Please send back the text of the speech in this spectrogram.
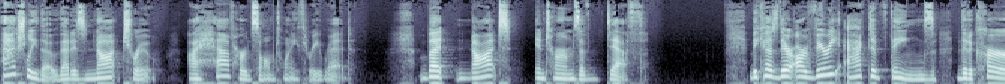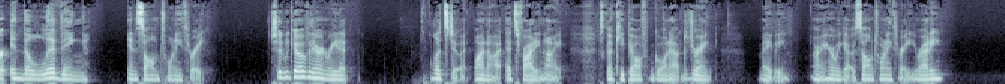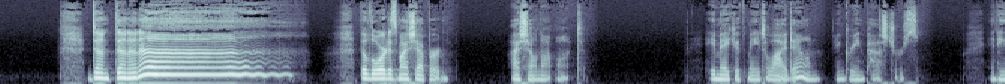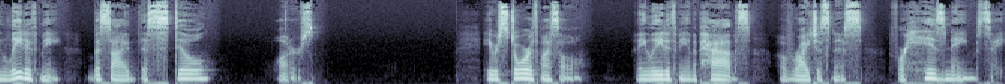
Actually, though, that is not true. I have heard Psalm 23 read, but not in terms of death. Because there are very active things that occur in the living in Psalm 23. Should we go over there and read it? Let's do it. Why not? It's Friday night. It's going to keep y'all from going out to drink. Maybe. All right, here we go. Psalm 23. You ready? Dun dun dun. The Lord is my shepherd. I shall not want. He maketh me to lie down in green pastures, and he leadeth me beside the still waters. He restoreth my soul, and he leadeth me in the paths of righteousness for his name's sake.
